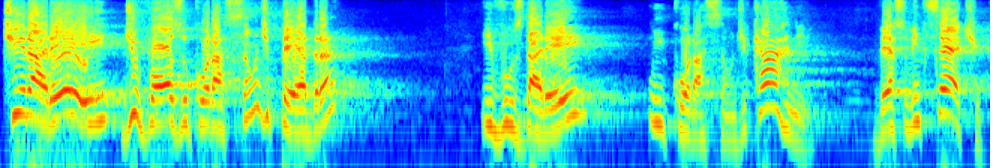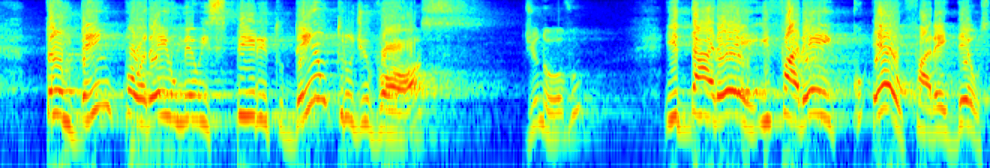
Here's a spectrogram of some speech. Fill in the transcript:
Tirarei de vós o coração de pedra e vos darei um coração de carne. Verso 27. Também porei o meu espírito dentro de vós, de novo, e darei e farei, eu farei, Deus,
